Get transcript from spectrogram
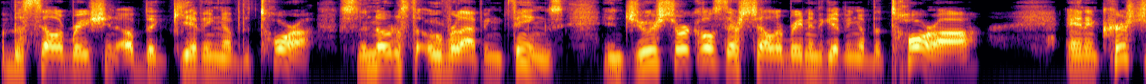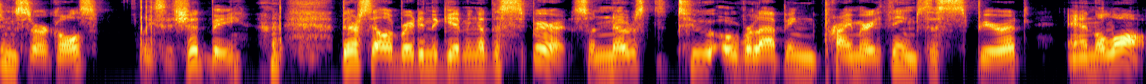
of the celebration of the giving of the Torah. So notice the overlapping things. In Jewish circles, they're celebrating the giving of the Torah, and in Christian circles, at least it should be, they're celebrating the giving of the Spirit. So notice the two overlapping primary themes, the Spirit and the law.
